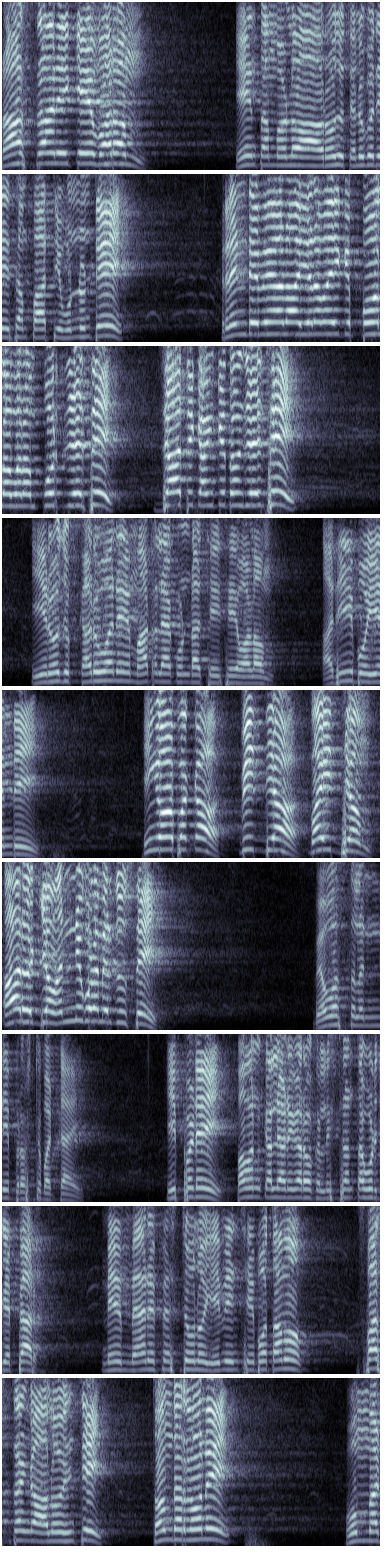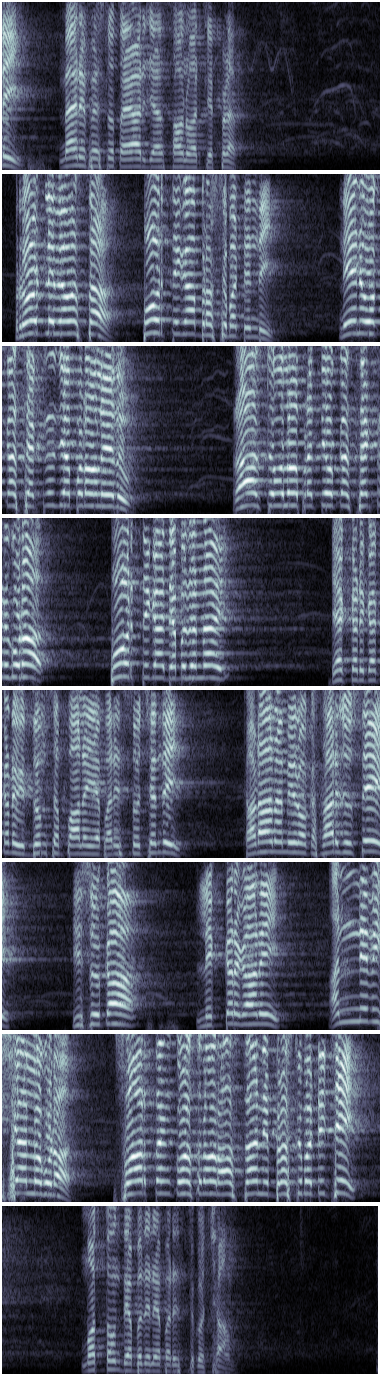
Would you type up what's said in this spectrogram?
రాష్ట్రానికే వరం. ఏం తమ్ముళ్ళు ఆ రోజు తెలుగుదేశం పార్టీ ఉండుంటే రెండు వేల ఇరవైకి పోలవరం పూర్తి చేసి జాతికి అంకితం చేసి ఈరోజు కరువు అనే మాట లేకుండా చేసేవాళ్ళం. అది పోయింది. ఇంకో పక్క విద్య వైద్యం ఆరోగ్యం అన్ని కూడా మీరు చూస్తే వ్యవస్థలన్నీ భ్రష్టు పట్టాయి ఇప్పుడే పవన్ కళ్యాణ్ గారు ఒక లిస్ట్ అంతా కూడా చెప్పారు. మేము మేనిఫెస్టోలో ఏమేం చేయబోతామో స్పష్టంగా ఆలోచించి తొందరలోనే ఉమ్మడి మేనిఫెస్టో తయారు చేస్తామని వారు చెప్పారు. రోడ్ల వ్యవస్థ పూర్తిగా భ్రష్టు పట్టింది నేను ఒక్క సెక్టర్ చెప్పడం లేదు. రాష్ట్రంలో ప్రతి ఒక్క సెక్టర్ కూడా పూర్తిగా దెబ్బతిన్నాయి. ఎక్కడికక్కడ విధ్వంసం పాలయ్యే పరిస్థితి వచ్చింది. కడాన మీరు ఒకసారి చూస్తే ఇసుక లిక్కర్ కానీ అన్ని విషయాల్లో కూడా స్వార్థం కోసం రాష్ట్రాన్ని భ్రష్టు పట్టించి మొత్తం దెబ్బతినే పరిస్థితికి వచ్చాం.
